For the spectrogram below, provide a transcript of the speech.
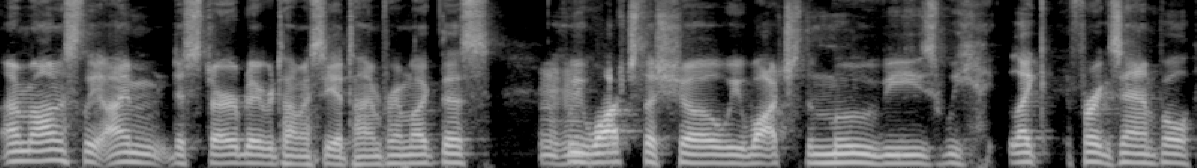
I'm honestly I'm disturbed every time I see a time frame like this. Mm-hmm. We watch the show, we watch the movies. We like, for example,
